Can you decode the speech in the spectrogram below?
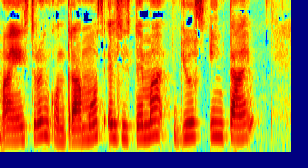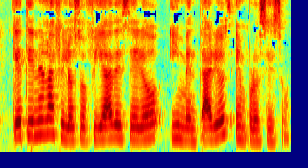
maestro encontramos el sistema Use in Time, que tiene la filosofía de cero inventarios en proceso.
